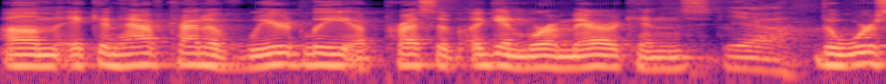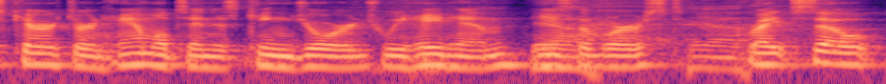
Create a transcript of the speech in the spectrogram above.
um, it can have kind of weirdly oppressive. Again, we're Americans. yeah, The worst character in Hamilton is King George. We hate him. He's the worst. Yeah. Right. So,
